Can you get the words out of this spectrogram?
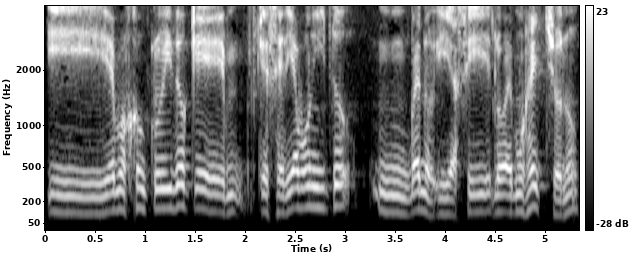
y hemos concluido que, que sería bonito, mm, bueno, y así lo hemos hecho, ¿no?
